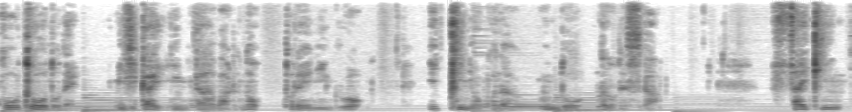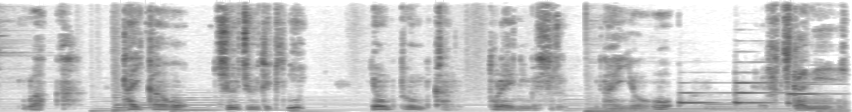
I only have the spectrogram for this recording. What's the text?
高強度で短いインターバルのトレーニングを一気に行う運動なのですが、最近は体幹を集中的に4分間トレーニングする内容を2日に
